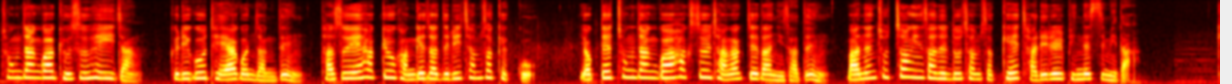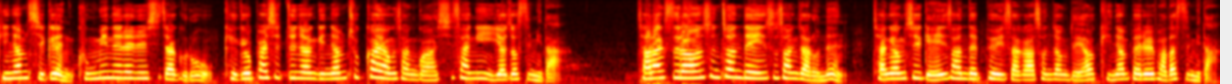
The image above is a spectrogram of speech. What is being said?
총장과 교수 회의장, 그리고 대학원장 등 다수의 학교 관계자들이 참석했고 역대 총장과 학술 장학재단 이사 등 많은 초청 인사들도 참석해 자리를 빛냈습니다. 기념식은 국민의례를 시작으로 개교 80주년 기념 축하 영상과 시상이 이어졌습니다. 자랑스러운 순천대인 수상자로는 장영식 애인선 대표이사가 선정되어 기념패를 받았습니다.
